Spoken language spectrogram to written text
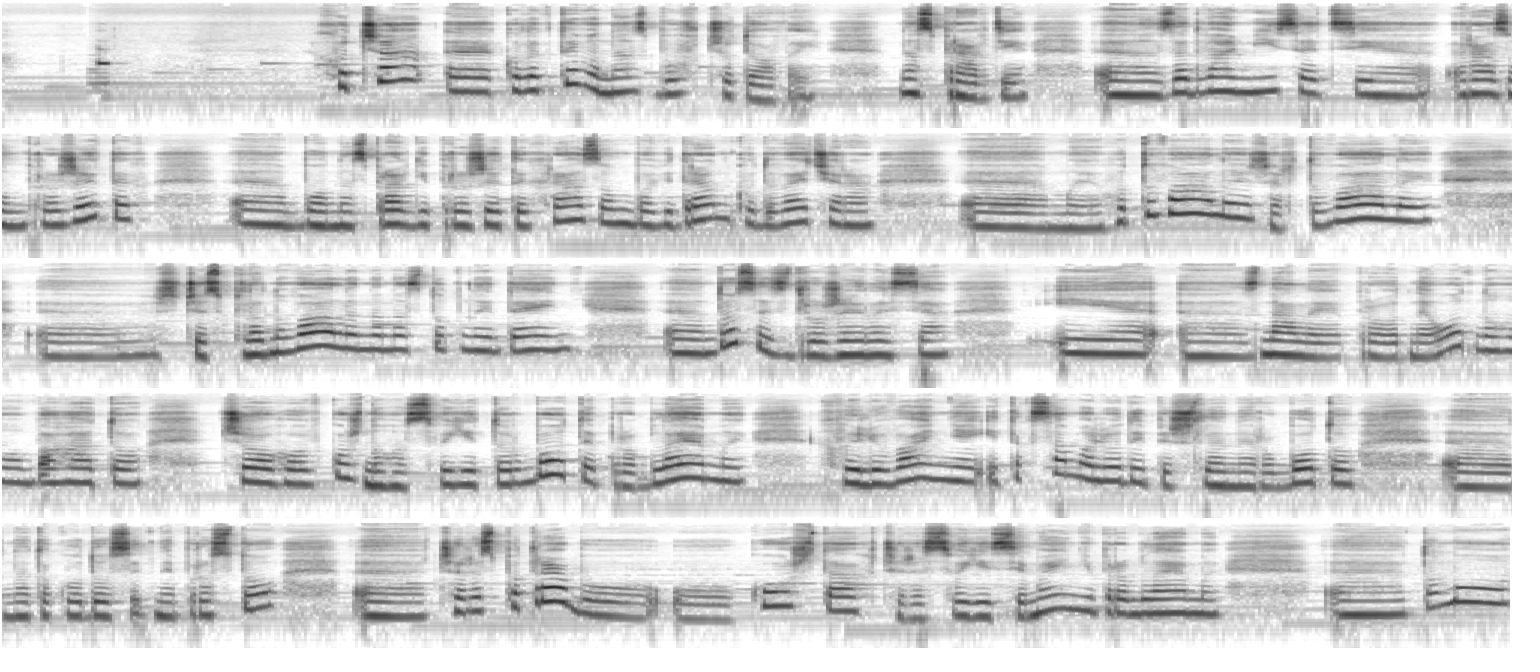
Хоча е, колектив у нас був чудовий. Насправді, е, за два місяці разом прожитих, е, бо насправді прожитих разом, бо від ранку до вечора ми готували, жартували, щось планували на наступний день, досить здружилися. І е, знали про одне одного багато чого, в кожного свої турботи, проблеми, хвилювання. І так само люди пішли на роботу е, на таку досить непросту е, через потребу у коштах, через свої сімейні проблеми. Тому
